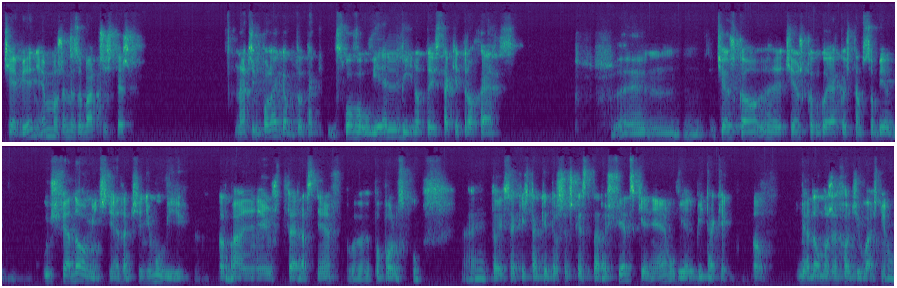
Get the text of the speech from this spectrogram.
Ciebie. Nie? Możemy zobaczyć też, na czym polega, bo to tak słowo uwielbij, no to jest takie trochę ciężko, ciężko go jakoś tam sobie uświadomić, nie? Tak się nie mówi normalnie już teraz, nie? Po polsku. E, to jest jakieś takie troszeczkę staroświeckie, nie? Uwielbi tak jak, no, wiadomo, że chodzi właśnie o,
